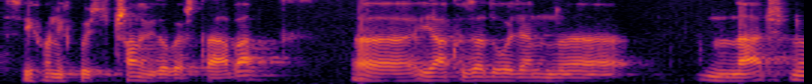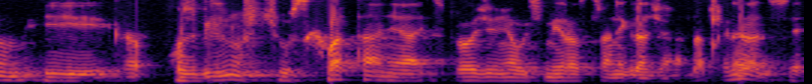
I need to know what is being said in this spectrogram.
svih onih koji su članovi toga štaba e, jako zadovoljan načinom i ozbiljnošću shvatanja i sprovođenja ovih mjera od strane građana. Dakle, ne radi se,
